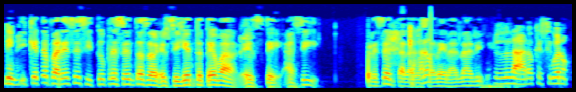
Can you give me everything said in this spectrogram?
Dime. ¿Y qué te parece si tú presentas el siguiente tema, este, así? Presenta la Claro. gozadera, Lali. Claro que sí. Bueno,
